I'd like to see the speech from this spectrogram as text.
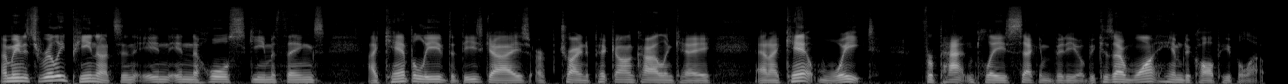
I mean, it's really peanuts in, in, in the whole scheme of things. I can't believe that these guys are trying to pick on Kylan Kay, and I can't wait for Patton Play's second video because I want him to call people out.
